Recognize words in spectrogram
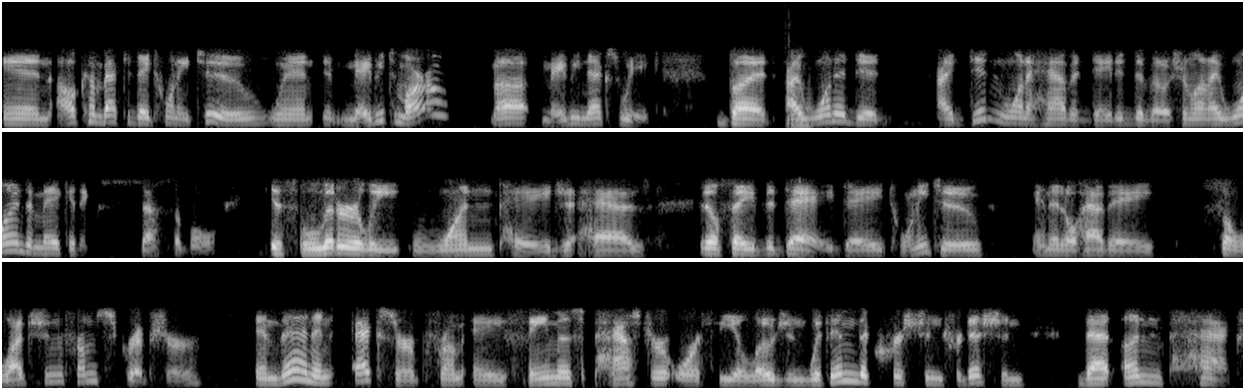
and I'll come back to day 22 when maybe tomorrow, uh, maybe next week. But I wanted to. I didn't want to have a dated devotional, and I wanted to make it accessible. It's literally one page. It has it'll say the day, day 22, and it'll have a selection from Scripture and then an excerpt from a famous pastor or theologian within the Christian tradition that unpacks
